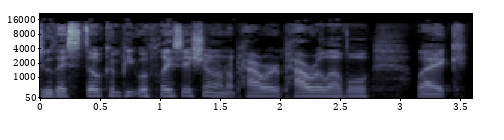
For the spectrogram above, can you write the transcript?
do they still compete with PlayStation on a power to power level? Like,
